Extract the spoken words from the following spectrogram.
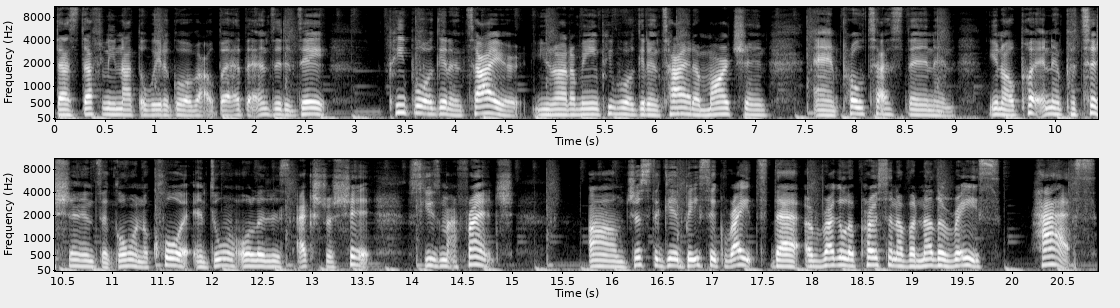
That's definitely not the way to go about. But at the end of the day, people are getting tired. You know what I mean? People are getting tired of marching and protesting and, you know, putting in petitions and going to court and doing all of this extra shit. Excuse my French. Um, just to get basic rights that a regular person of another race has.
